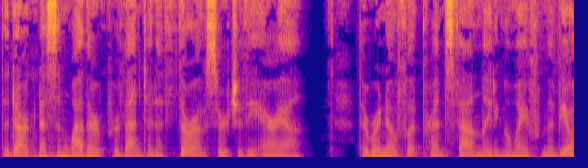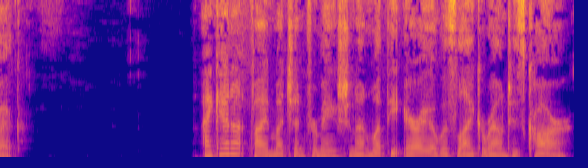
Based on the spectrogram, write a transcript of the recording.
The darkness and weather prevented a thorough search of the area. There were no footprints found leading away from the Buick. I cannot find much information on what the area was like around his car.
